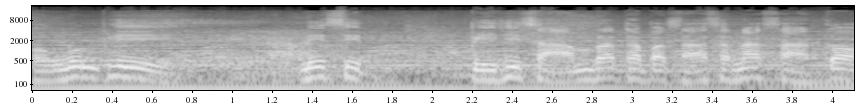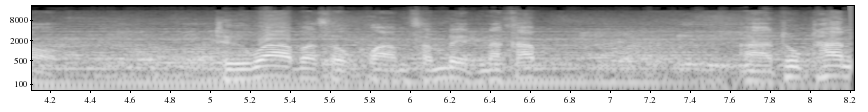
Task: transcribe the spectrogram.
ของรุ่นพี่นิสิตปีที่ 3 รัฐประศาสนศาสตร์ก็ ถือว่าประสบความสำเร็จนะครับทุกท่าน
